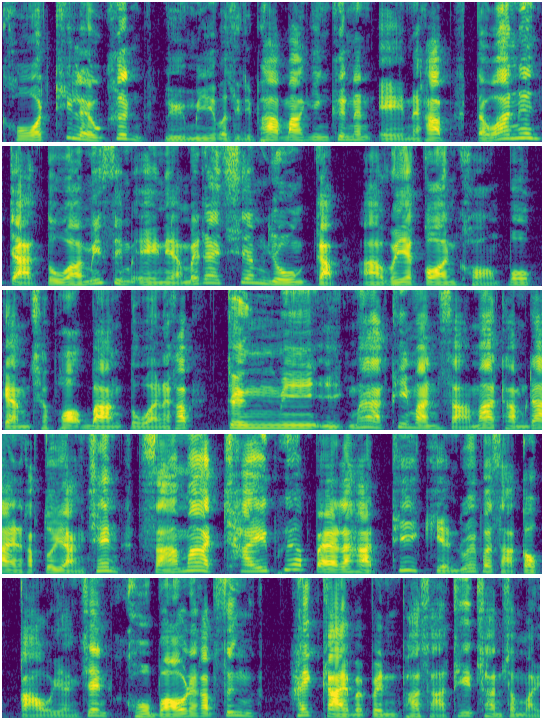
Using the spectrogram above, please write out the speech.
โค้ดที่เร็วขึ้น หรือมีประสิทธิภาพมากยิ่งขึ้นนั่นเองนะครับ แต่ว่าเนื่องจากตัว MISIM เองเนี่ยไม่ได้เชื่อมโยงกับไวยากรณ์ของโปรแกรมเฉพาะบางตัวนะครับจึงมีอีกมากที่มันสามารถทำได้นะครับ ตัวอย่างเช่น สามารถใช้เพื่อแปลรหัสที่เขียนด้วยภาษาเก่าๆ อย่างเช่น COBOL นะครับ ซึ่งให้กลายมาเป็นภาษาที่ทันสมัย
